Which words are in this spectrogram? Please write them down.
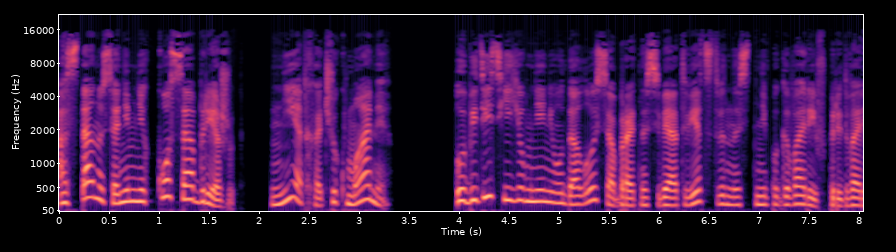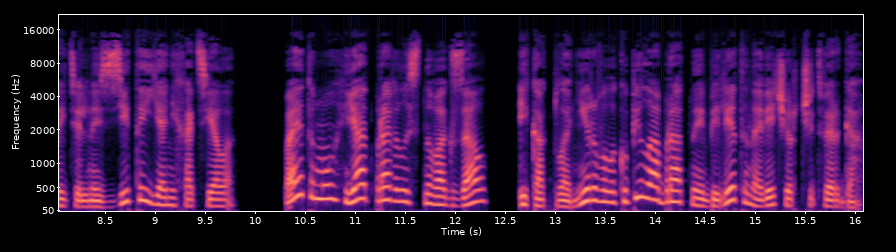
Останусь, они мне косы обрежут. Нет, хочу к маме. Убедить ее мне не удалось, а брать на себя ответственность, не поговорив предварительно с Зитой, я не хотела. Поэтому я отправилась на вокзал и, как планировала, купила обратные билеты на вечер четверга.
